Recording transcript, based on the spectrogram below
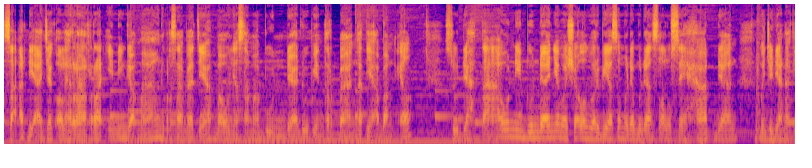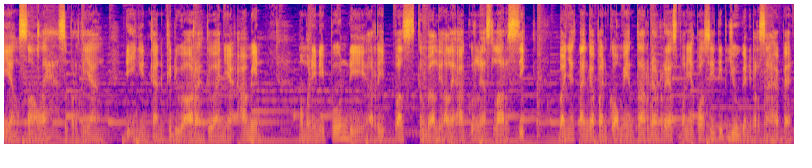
saat diajak oleh Rara ini nggak mau nih persahabat ya, maunya sama bunda, duh pinter banget ya Abang El. Sudah tahu nih bundanya, Masya Allah luar biasa, mudah-mudahan selalu sehat dan menjadi anak yang soleh seperti yang diinginkan kedua orang tuanya. Amin. Momen ini pun di-repost kembali oleh akun Leslar Sik. Banyak tanggapan komentar dan respon yang positif juga nih persahabat.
